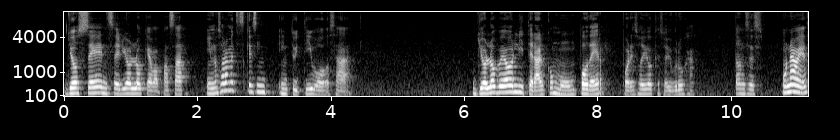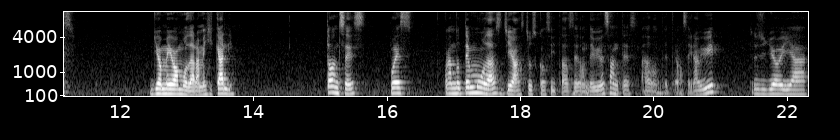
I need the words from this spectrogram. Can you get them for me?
Yo sé en serio lo que va a pasar. Y no solamente es que es intuitivo, o sea, yo lo veo literal como un poder, por eso digo que soy bruja. Entonces, una vez yo me iba a mudar a Mexicali. Entonces, pues cuando te mudas, llevas tus cositas de donde vives antes a donde te vas a ir a vivir. Entonces yo ya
